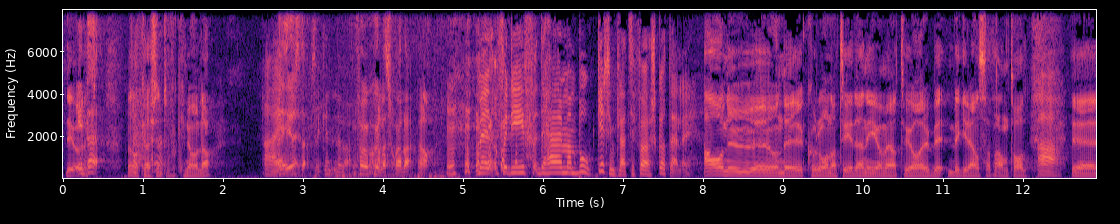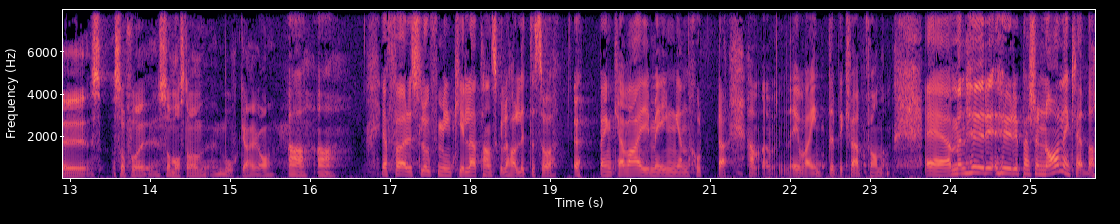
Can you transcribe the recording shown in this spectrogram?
det gör Inte? inte. Men de kanske inte får knulla. Nej, just det. Så kan det vara. Får skylla sig själva? Ja. Men för det är det här man bokar sin plats i förskott eller? Ja, nu eh, under coronatiden i och med att vi har be- begränsat antal Ja. eh, så, får, så måste man boka, ja. Ja, ja. Jag föreslog för min kille att han skulle ha lite så öppen kavaj med ingen skjorta. Han, det var inte bekvämt för honom. Eh, men hur, hur är personalen klädd då?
